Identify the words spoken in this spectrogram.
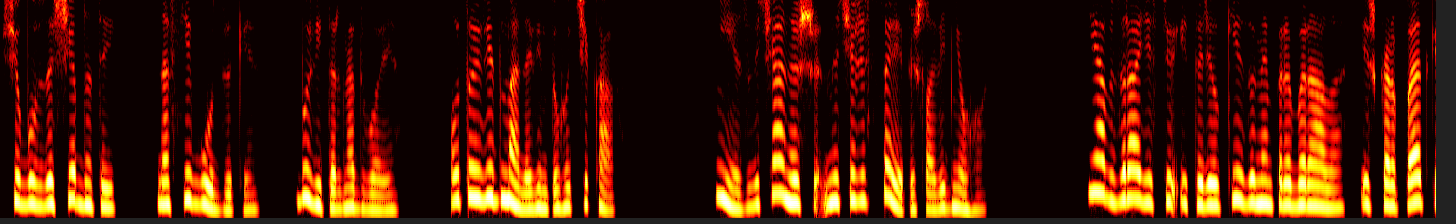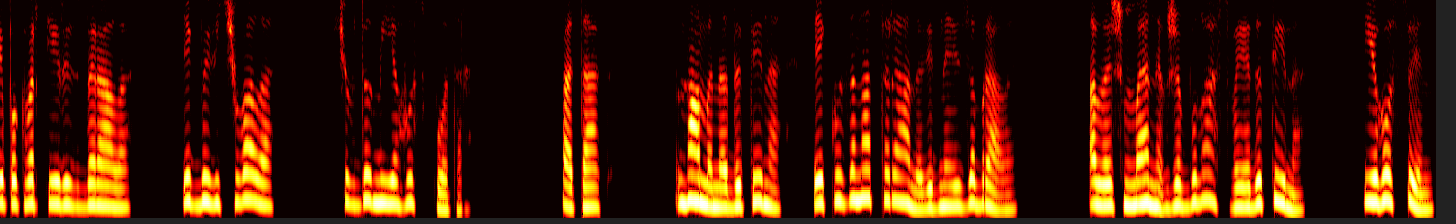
що був защебнутий на всі гудзики, бо вітер на дворі. Ото й від мене він того чекав. Ні, звичайно ж, не через це я пішла від нього. Я б з радістю і тарілки за ним прибирала, і шкарпетки по квартирі збирала, якби відчувала, що в домі є господар. А так, мамина дитина, яку занадто рано від неї забрали. Але ж в мене вже була своя дитина, його син,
